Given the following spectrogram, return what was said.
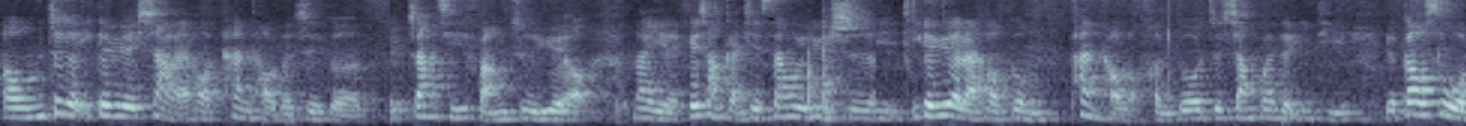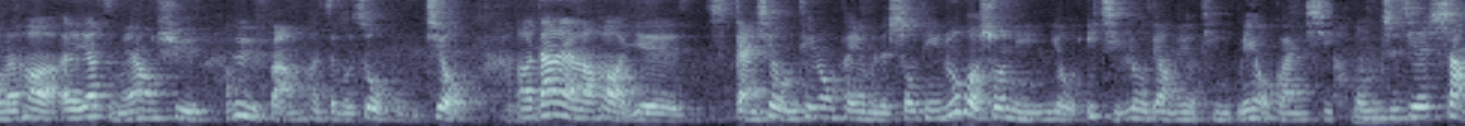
呃，我们这个一个月下来哈，探讨的这个诈欺防治月哦，那也非常感谢三位律师一个月来哈跟我们探讨了很多这相关的议题，也告诉我们哈呃要怎么样去预防和怎么做补救。呃，当然了哈，也感谢我们听众朋友们的收听。如果说您有一集漏掉没有听，没有关系，我们直接上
